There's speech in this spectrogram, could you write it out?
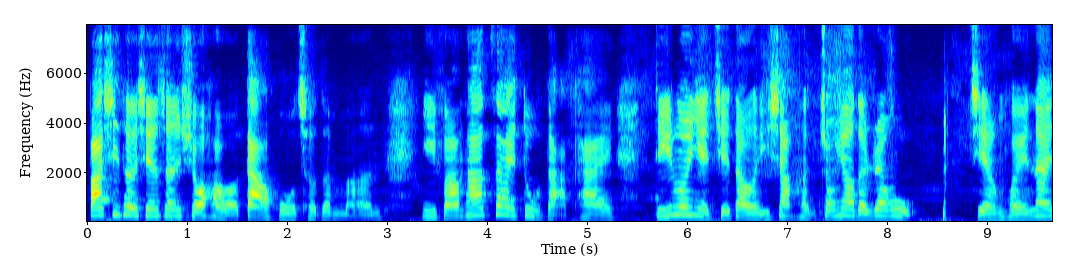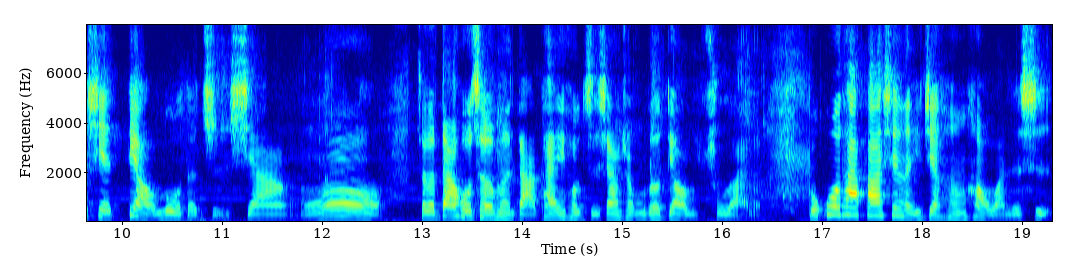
巴希特先生修好了大货车的门，以防它再度打开。迪伦也接到了一项很重要的任务。捡回那些掉落的纸箱哦！这个大货车门打开以后，纸箱全部都掉出来了。不过他发现了一件很好玩的事，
